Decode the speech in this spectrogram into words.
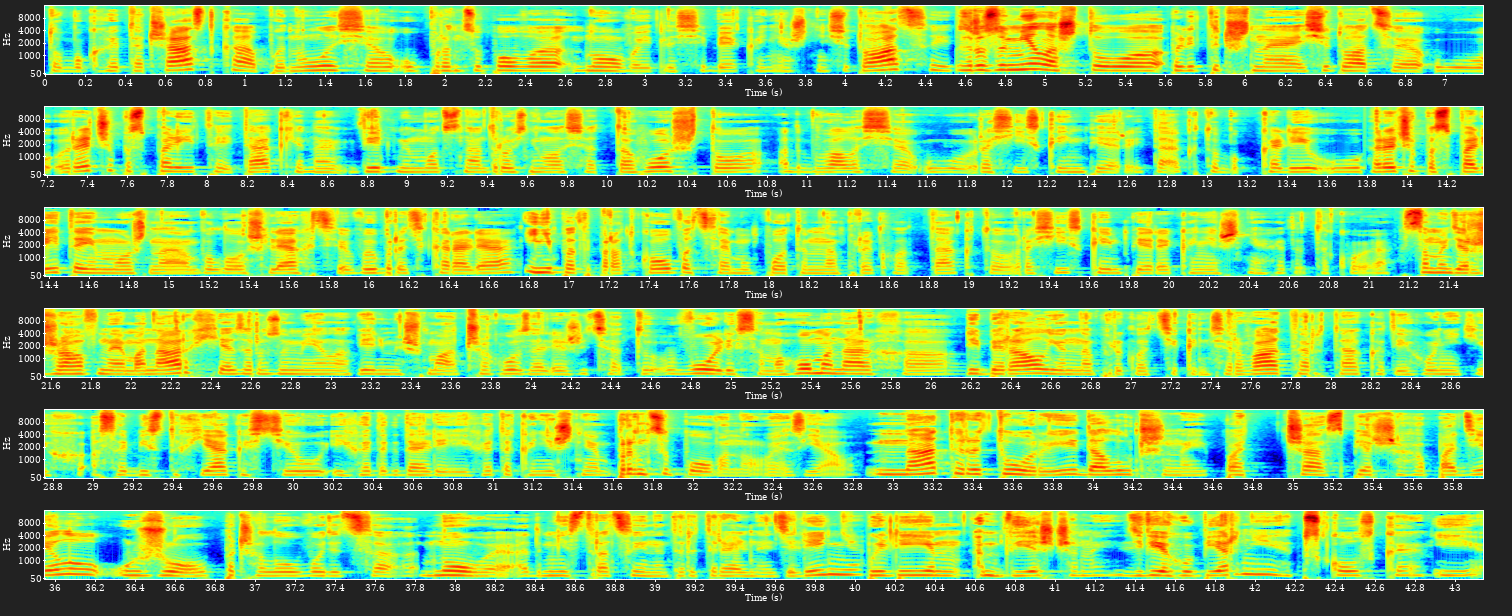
то бок гэта частка апынулася ў прынцыпова новай для сябе канешне сітуацыі зразумела што палітычная сітуацыя ў рэчы паспалітай так яна вельмі моцна адрознілася ад таго што адбывалася ў расійскай імперыі. Так то бок калі у рэчы паспалітай можна было шляхце выбраць караля і не падпарадкоўвацца яму потым напрыклад так то расійская расійская імперыя канешне гэта такое самадзяржавная манархія зразумела. Вельмі шмат чаго залежыць ад волі самого монарха ліберал ён напрыклад ці кансерватар так ад яго нейкіх асабістых якасцяў і гэтак далей. Гэта канешне прынцыпова новая з'ява. На тэрыторыі далучанай падчас першага падзелу ўжо пачало ўводзіцца новае адміністрацыйна-тэрытарыальнае аддзяленне. Былі абвешчаны дзве губерніі пскоўская і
